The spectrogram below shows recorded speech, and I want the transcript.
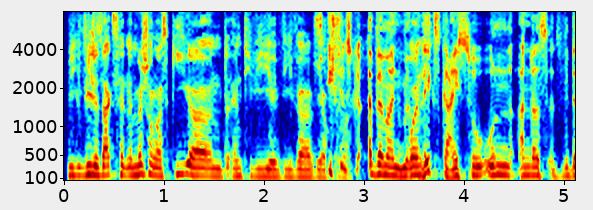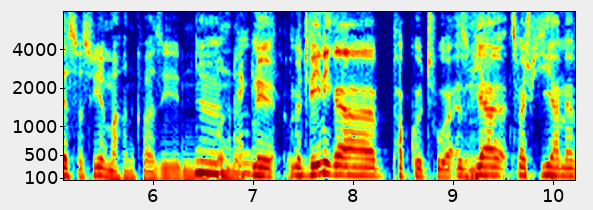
wie, wie du sagst, halt eine Mischung aus Giga und MTV, Viva, wie auch Ich finde immer. es, wenn man überlegt, gar nicht so unanders als wie das, was wir machen, quasi im Nö, Grunde. Nö, mit weniger Popkultur. Also wir zum Beispiel hier haben ja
